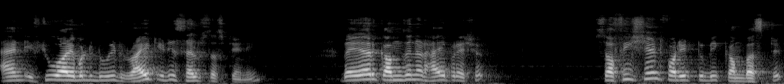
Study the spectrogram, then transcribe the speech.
And if you are able to do it right it is self sustaining. The air comes in at high pressure sufficient for it to be combusted,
